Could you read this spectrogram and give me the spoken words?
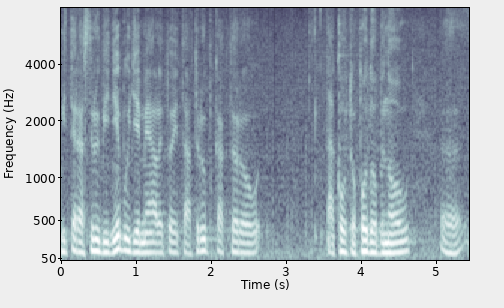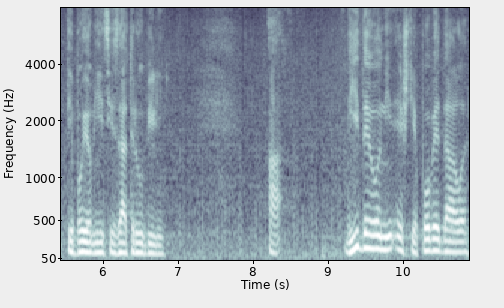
my teraz trúbiť nebudeme, ale to je tá trúbka, ktorou takouto podobnou e, tí bojovníci zatrúbili. A Gideon ešte povedal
